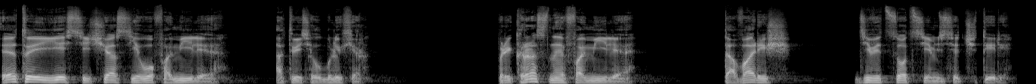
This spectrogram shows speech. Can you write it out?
Это и есть сейчас его фамилия, ответил Блюхер. Прекрасная фамилия. Товарищ 974.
